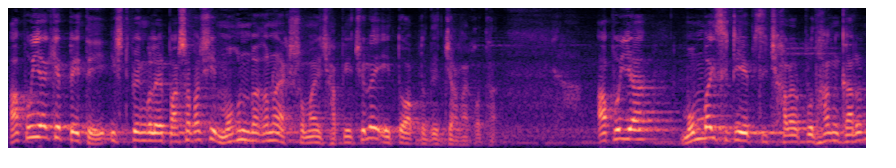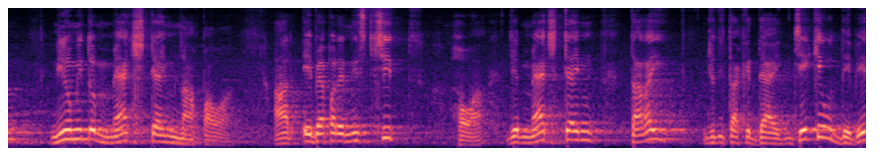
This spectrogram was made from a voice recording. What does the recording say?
আপুইয়াকে পেতে ইস্টবেঙ্গলের পাশাপাশি মোহনবাগানও এক সময় ঝাঁপিয়েছিল, এই তো আপনাদের জানা কথা। আপুইয়া মুম্বাই সিটি এফসি ছাড়ার প্রধান কারণ, নিয়মিত ম্যাচ টাইম না পাওয়া। আর এ ব্যাপারে নিশ্চিত হওয়া যে ম্যাচ টাইম তারাই যদি তাকে দেয়, যে কেউ দেবে,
